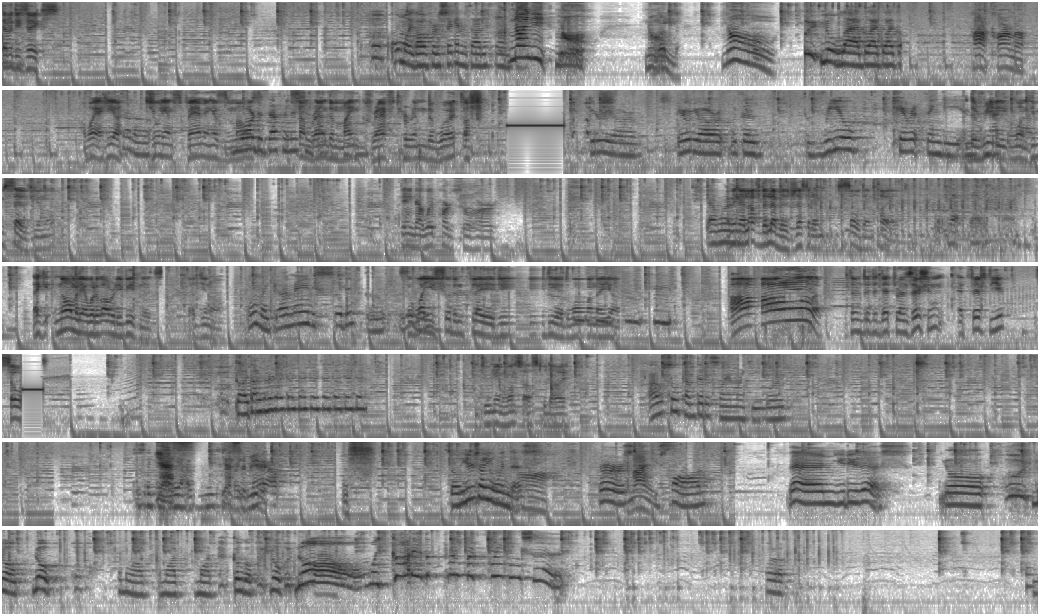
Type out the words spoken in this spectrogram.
76. oh my god, for a second I thought it found. 90! No! No! Lol. No! Yo, lag, lag, lag. Ha, karma. Oh, I hear Julian spamming his You mouse. are the with definition some random Minecrafter in the world of. Here we are. Here we are with the, the real carrot thingy in the its real natural one himself, you know. Dang, that white part is so hard. That was, I mean, I love the level, just that I'm so damn tired. that, that was fine. Like, normally I would have already beaten it, but you know. Oh my god, man, it's so difficult. So why you shouldn't play GD at 1 a.m. Oh! The, the, the transition at 50 so Die, die, die, die, die, die, die, die, die, die, die. Julian wants us to die. I was so tempted to slam my keyboard. Just like Yes! way I Yes, right I made it. Oof. So here's how you win this. Ah, First, you spawn. Then you do this. Yo, no, no. I'm alive, I'm alive, I'm alive. Go, go. No, no! Oh my god, I had to print my freaking set! Hold up. Oh.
